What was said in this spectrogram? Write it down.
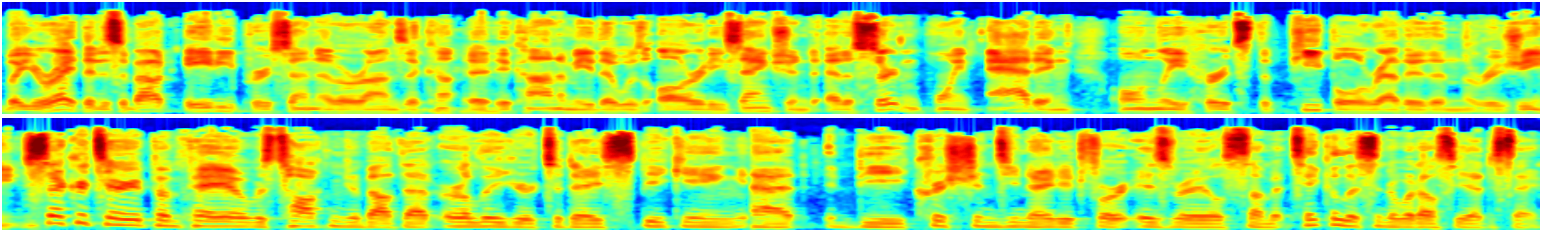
But you're right that it's about 80% of Iran's eco- mm-hmm. economy that was already sanctioned. At a certain point, adding only hurts the people rather than the regime. Secretary Pompeo was talking about that earlier today speaking at the Christians United for Israel summit. Take a listen to what else he had to say.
